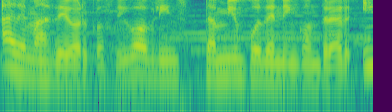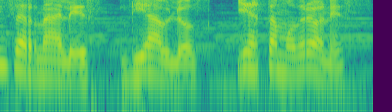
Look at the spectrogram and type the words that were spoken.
además de orcos y goblins, también pueden encontrar infernales, diablos y hasta modrones.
